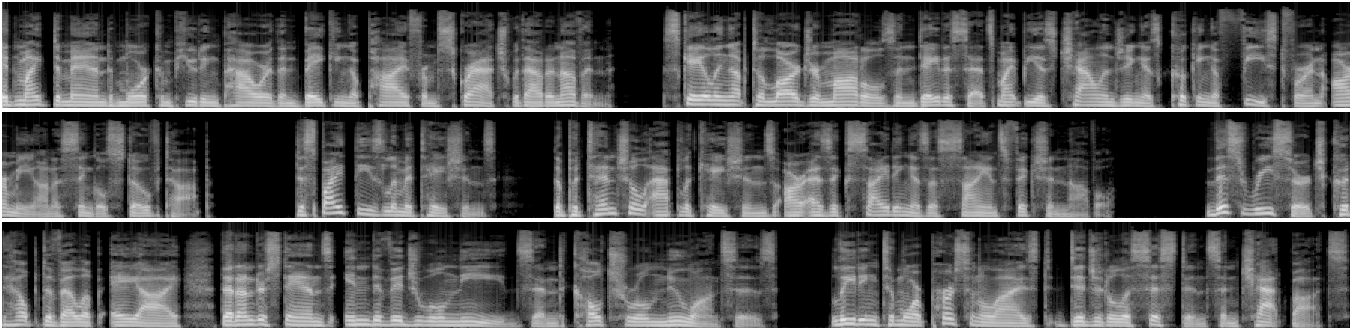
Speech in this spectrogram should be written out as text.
It might demand more computing power than baking a pie from scratch without an oven. Scaling up to larger models and datasets might be as challenging as cooking a feast for an army on a single stovetop. Despite these limitations, the potential applications are as exciting as a science fiction novel. This research could help develop AI that understands individual needs and cultural nuances, leading to more personalized digital assistants and chatbots.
